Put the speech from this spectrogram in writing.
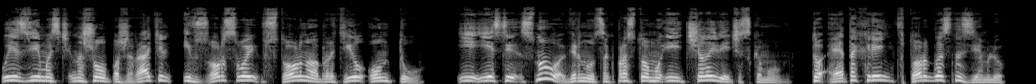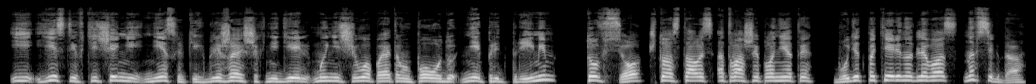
Уязвимость нашел пожиратель, и взор свой в сторону обратил он ту. И если снова вернуться к простому и человеческому, то эта хрень вторглась на землю, и если в течение нескольких ближайших недель мы ничего по этому поводу не предпримем, то все, что осталось от вашей планеты, будет потеряно для вас навсегда.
